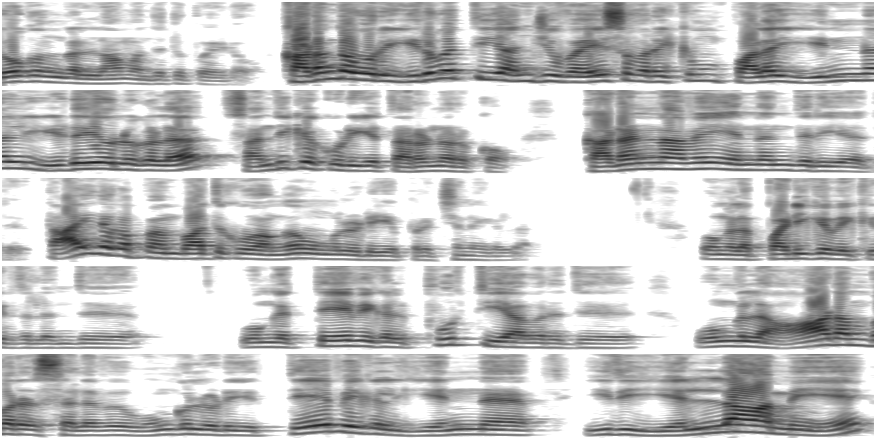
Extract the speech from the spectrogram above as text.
யோகங்கள்லாம் வந்துட்டு போயிடும். கடந்த ஒரு இருபத்தி அஞ்சு வயசு வரைக்கும் பல இன்னல் இடையூறுகளை சந்திக்கக்கூடிய தருணம் இருக்கும். கடன்னாவே என்னன்னு தெரியாது. தாய் தகப்பன் பார்த்துக்குவாங்க உங்களுடைய பிரச்சனைகளை. உங்களை படிக்க வைக்கிறதுலேருந்து உங்கள் தேவைகள் பூர்த்தி ஆகிறது உங்களை ஆடம்பர செலவு உங்களுடைய தேவைகள் என்ன இது எல்லாமே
